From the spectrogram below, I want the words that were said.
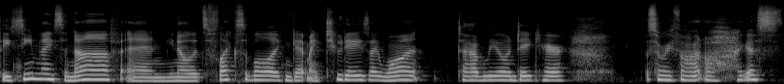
they seem nice enough. And, you know, it's flexible. I can get my two days I want to have Leo in daycare. So I thought, oh, I guess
